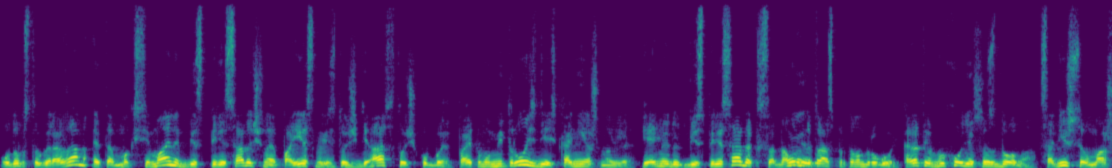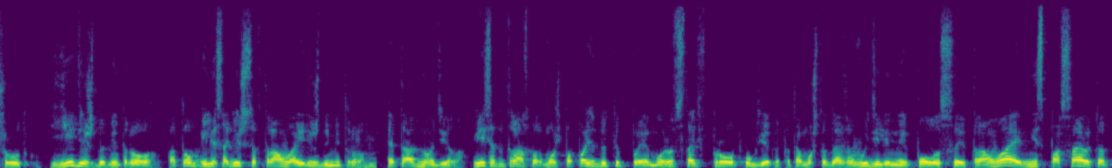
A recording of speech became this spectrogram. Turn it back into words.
Удобство горожан – это максимально беспересадочная поездка из точки А в точку Б. Поэтому метро метро здесь, конечно же, я имею в виду без пересадок с одного вида транспорта на другой. Когда ты выходишь из дома, садишься в маршрутку, едешь до метро, потом или садишься в трамвай, едешь до метро. Угу. Это одно дело. Весь этот транспорт может попасть в ДТП, может встать в пробку где-то, потому что даже выделенные полосы трамвая не спасают от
